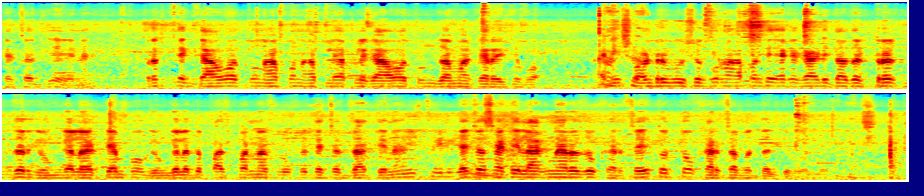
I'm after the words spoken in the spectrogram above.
त्याच्यात जे आहे ना प्रत्येक गावातून आपण आपल्या आपल्या गावातून जमा करायचे बुवा. आणि कॉन्ट्रीब्युशन करून आपण ते एका गाडीत आता ट्रक जर घेऊन गेला टेम्पो घेऊन गेला तर पाच पन्नास लोक त्याच्यात जाते ना. त्याच्यासाठी लागणारा जो खर्च आहे तो तो खर्चाबद्दल ते बोलले.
